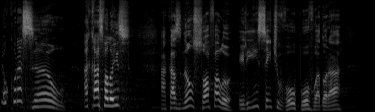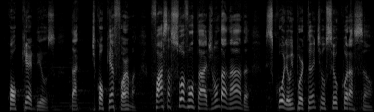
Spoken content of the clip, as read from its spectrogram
meu coração. Acas falou isso? Acas não só falou, ele incentivou o povo a adorar qualquer Deus, da, de qualquer forma. Faça a sua vontade, não dá nada. Escolha, o importante é o seu coração.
